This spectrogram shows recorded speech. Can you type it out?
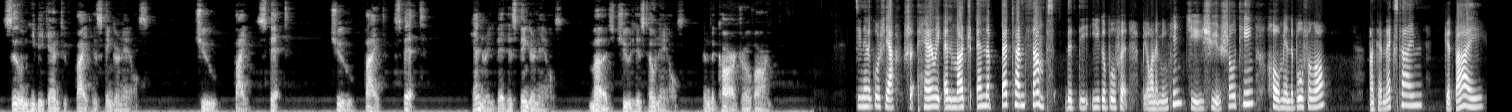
Soon he began to bite his fingernails. Chew, bite, spit. Chew, bite, spit. Henry bit his fingernails. Mudge chewed his toenails, and the car drove on. 今天的故事呀，是 Henry and Mudge and the Bedtime Thumps 的第一个部分，别忘了明天继续收听后面的部分哦。Until next time, goodbye.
